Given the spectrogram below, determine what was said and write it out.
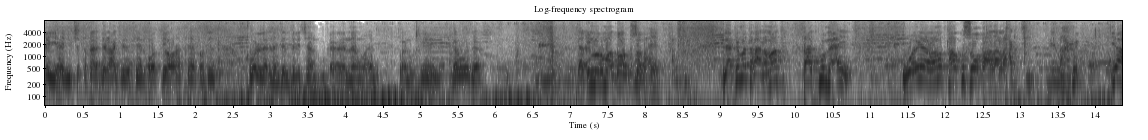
leeyahay mijinta qaarkeed lacagteeda keen oo tii hore keen oo tii walla na derderisaan ugu dhaaranaan waan waanu keenayna ma uga gaar laakiin mar umaa doolar ku soo baxaya laakiin ma taqaana maanta qaadkuu macay waa inaan ama taa ku soo qaadaa lacagtii ya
